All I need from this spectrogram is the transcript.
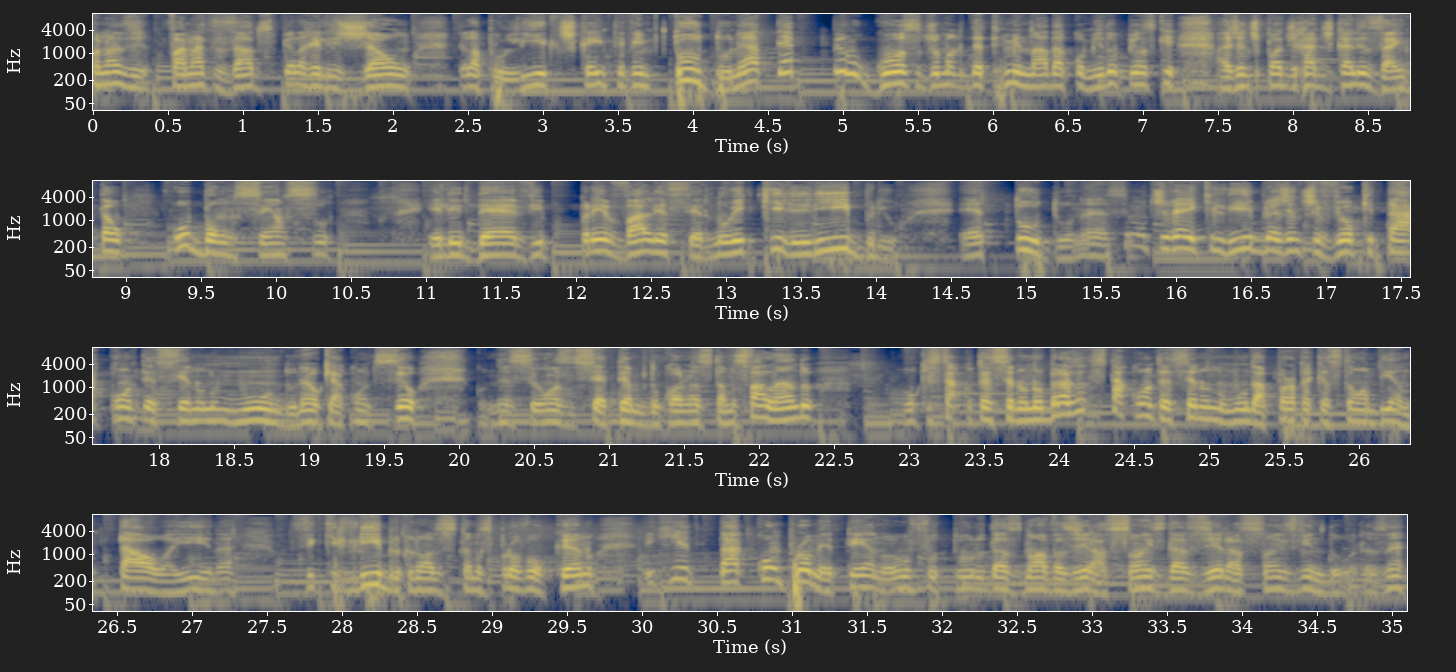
fanatizados pela religião, pela política, vem tudo, né? Até pelo gosto de uma determinada comida, eu penso que a gente pode radicalizar. Então, o bom senso ele deve prevalecer no equilíbrio é tudo, né? Se não tiver equilíbrio, a gente vê o que está acontecendo no mundo, né? O que aconteceu nesse 11 de setembro do qual nós estamos falando, o que está acontecendo no Brasil, o que está acontecendo no mundo, a própria questão ambiental aí, né? O desequilíbrio que nós estamos provocando e que está comprometendo o futuro das novas gerações, das gerações vindouras, né?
